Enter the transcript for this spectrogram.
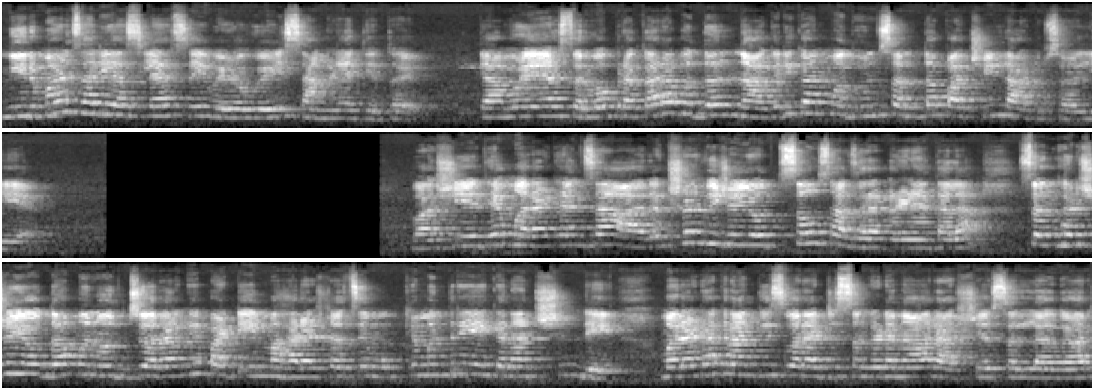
निर्माण झाली असल्याचे वेळोवेळी सांगण्यात येत आहे त्यामुळे या सर्व प्रकाराबद्दल नागरिकांमधून संतापाची लाट उसळली आहे. वाशी येथे मराठ्यांचा आरक्षण विजयोत्सव साजरा करण्यात आला. संघर्ष योद्धा मनोज जरांगे पाटील महाराष्ट्राचे मुख्यमंत्री एकनाथ शिंदे मराठा क्रांती स्वराज्य संघटना राष्ट्रीय सल्लागार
